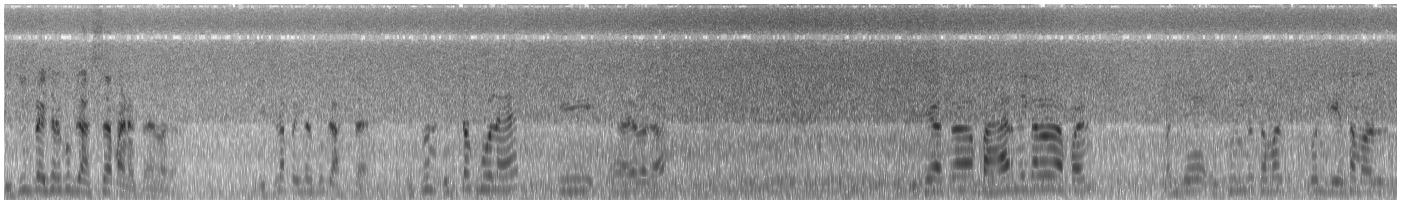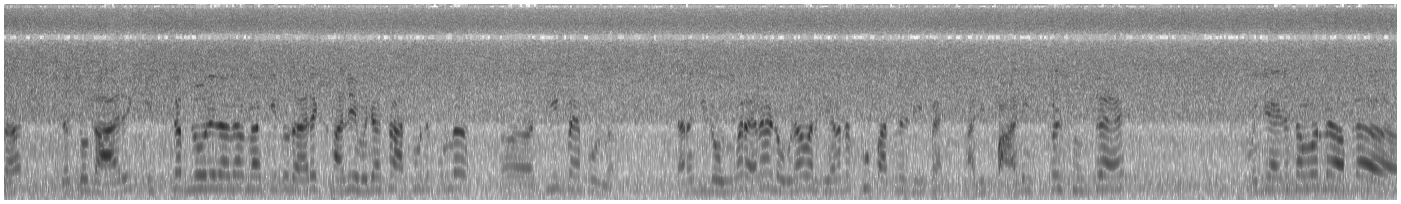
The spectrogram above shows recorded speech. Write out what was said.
इथून प्रेशर खूप जास्त आहे पाण्याचं आहे बघा. इथला प्रेशर खूप जास्त आहे. इथून इतकं खोल आहे की हे बघा. इथे असं बाहेर निघालो ना आपण म्हणजे इथून जर समज कोण गेला माणूस ना तर तो डायरेक्ट इतका फ्लोने जाणार ना की तो डायरेक्ट खाली म्हणजे असं आतमध्ये पूर्ण डीप आहे पूर्ण. कारण की डोंगर आहे ना डोंगरावरती आहे ना तर खूप आतमध्ये डीप आहे. आणि पाणी इतकं शुद्ध आहे. म्हणजे याच्यासमोर ना आपलं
